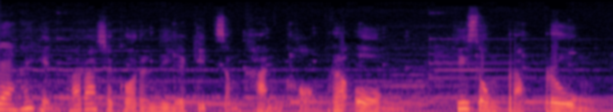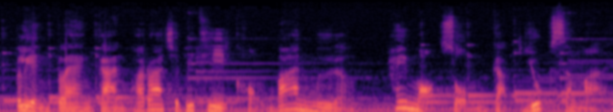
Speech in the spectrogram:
ดงให้เห็นพระราชกรณียกิจสำคัญของพระองค์ ที่ทรงปรับปรุง เปลี่ยนแปลงการพระราชพิธีของบ้านเมือง ให้เหมาะสมกับยุคสมัย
